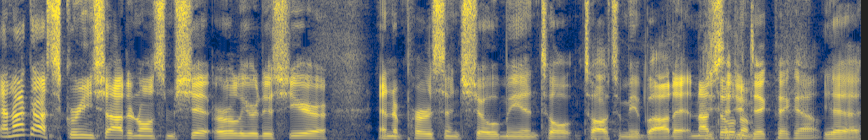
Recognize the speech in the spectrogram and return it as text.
And I got screenshotted on some shit earlier this year, and a person showed me and talked to me about it. And I You told them, dick pic out? Yeah,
